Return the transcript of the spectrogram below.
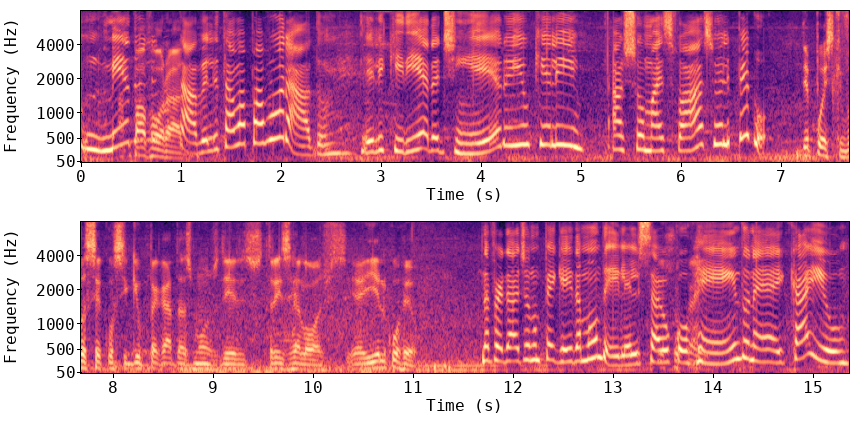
medo apavorado. ele estava, ele estava apavorado. Ele queria era dinheiro e o que ele achou mais fácil, ele pegou. Depois que você conseguiu pegar das mãos dele os três relógios, e aí ele correu? Na verdade, eu não peguei da mão dele. Ele saiu Deixou correndo, cair. né? E caiu.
